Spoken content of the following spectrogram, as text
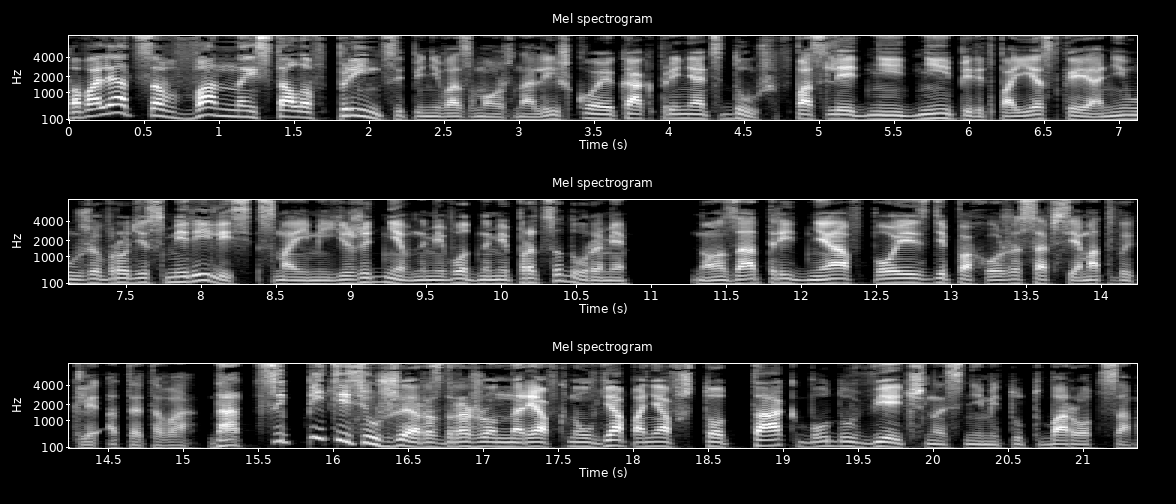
Поваляться в ванной стало в принципе невозможно, лишь кое-как принять душ. В последние дни перед поездкой они уже вроде смирились с моими ежедневными водными процедурами, но за три дня в поезде, похоже, совсем отвыкли от этого. «Да цепитесь уже!» — раздраженно рявкнул я, поняв, что так буду вечно с ними тут бороться.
